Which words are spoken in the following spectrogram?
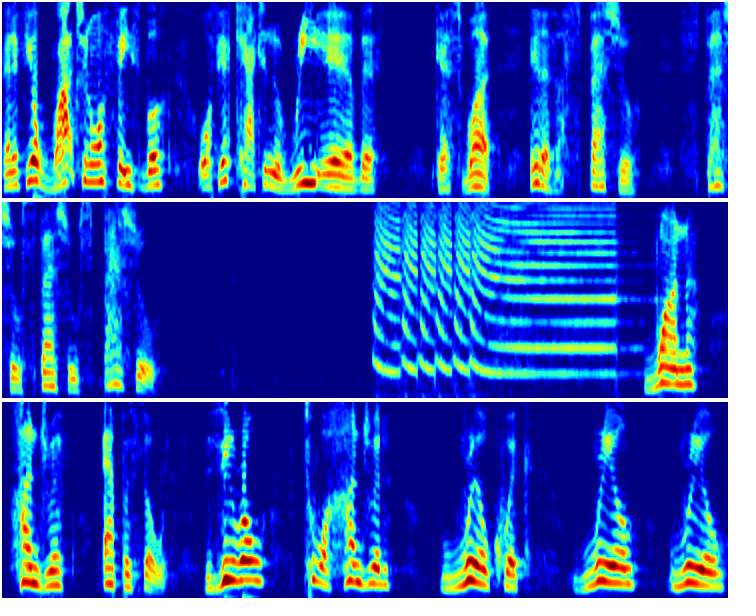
that if you're watching on Facebook or if you're catching the re-air of this, guess what? It is a special, special, special, special. 100th episode. Zero to a hundred real quick. Real, real,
